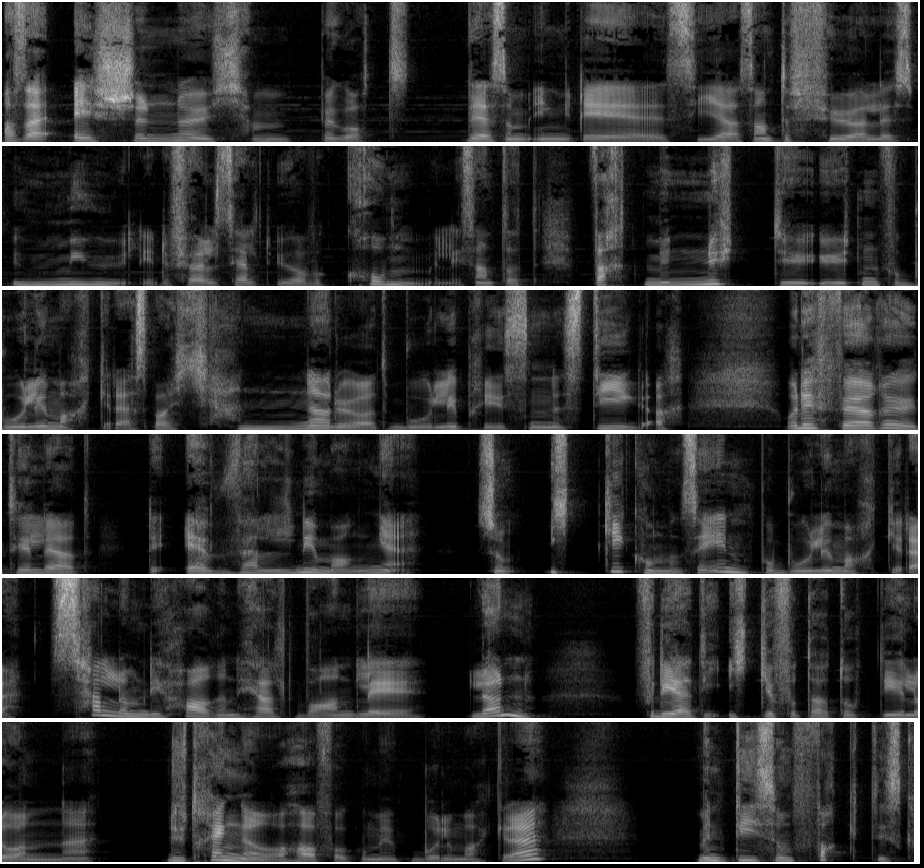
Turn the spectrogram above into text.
Altså, jeg skjønner jo kjempegodt det som Ingrid sier. Sant? Det føles umulig, det føles helt uoverkommelig. Sant? At hvert minutt du er utenfor boligmarkedet, så bare kjenner du at boligprisene stiger. Og det fører jo til det at det er veldig mange som ikke kommer seg inn på boligmarkedet, selv om de har en helt vanlig lønn, fordi at de ikke får tatt opp de lånene du trenger å ha for å komme inn på boligmarkedet. Men de som faktisk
